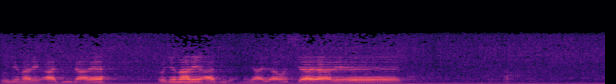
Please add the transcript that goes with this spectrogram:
လူချင်းသားတွေအာကြည့်လာတယ် လူချင်းသားတွေအာကြည့်တယ်မရရအောင်ရှားရတယ်သ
